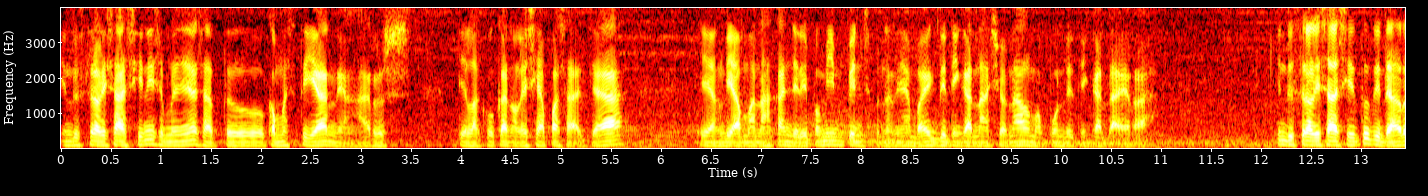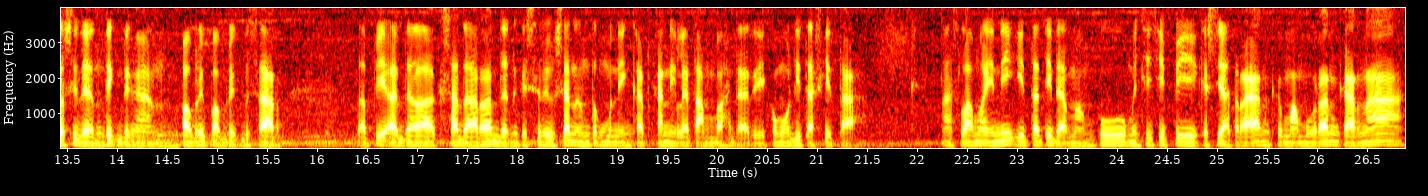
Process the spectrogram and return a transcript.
Industrialisasi ini sebenarnya satu kemestian yang harus dilakukan oleh siapa saja yang diamanahkan jadi pemimpin sebenarnya baik di tingkat nasional maupun di tingkat daerah. Industrialisasi itu tidak harus identik dengan pabrik-pabrik besar, tapi ada kesadaran dan keseriusan untuk meningkatkan nilai tambah dari komoditas kita. Nah selama ini kita tidak mampu mencicipi kesejahteraan, kemakmuran karena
